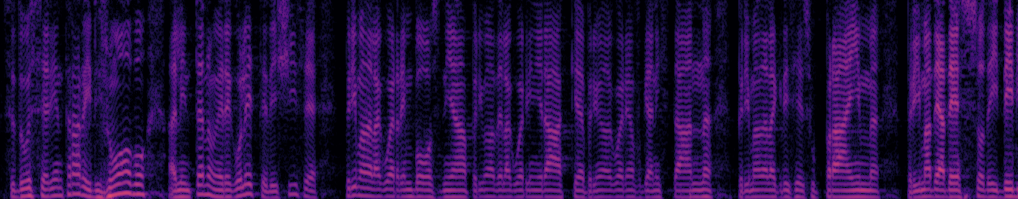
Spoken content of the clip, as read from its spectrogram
se dovesse rientrare di nuovo all'interno delle regolette decise prima della guerra in Bosnia, prima della guerra in Iraq, prima della guerra in Afghanistan, prima della crisi dei subprime, prima di adesso dei, dei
